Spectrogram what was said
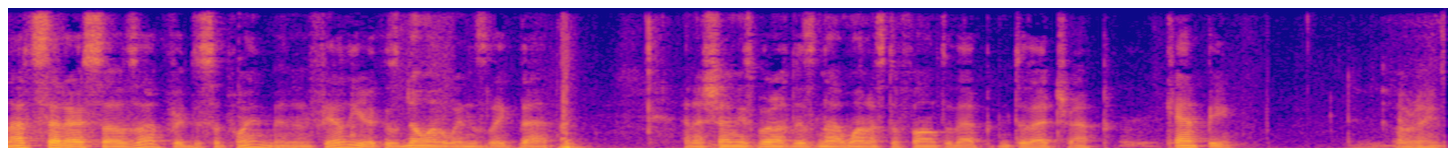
not set ourselves up for disappointment and failure because no one wins like that. And Hashem Yisbarach does not want us to fall into that into that trap. Can't be. All right.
